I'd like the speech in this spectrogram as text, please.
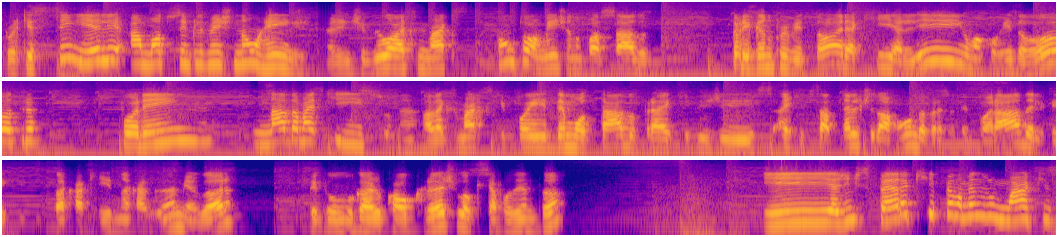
Porque sem ele, a moto simplesmente não rende. A gente viu o Alex Marx pontualmente ano passado brigando por vitória aqui e ali, uma corrida ou outra, porém nada mais que isso, né? Alex Marques que foi demotado para a equipe de a equipe satélite da Honda para essa temporada, ele tem que destacar aqui na Kagami agora, pegou o lugar do Carl Crutchlow que se aposentou. E a gente espera que pelo menos o Marques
